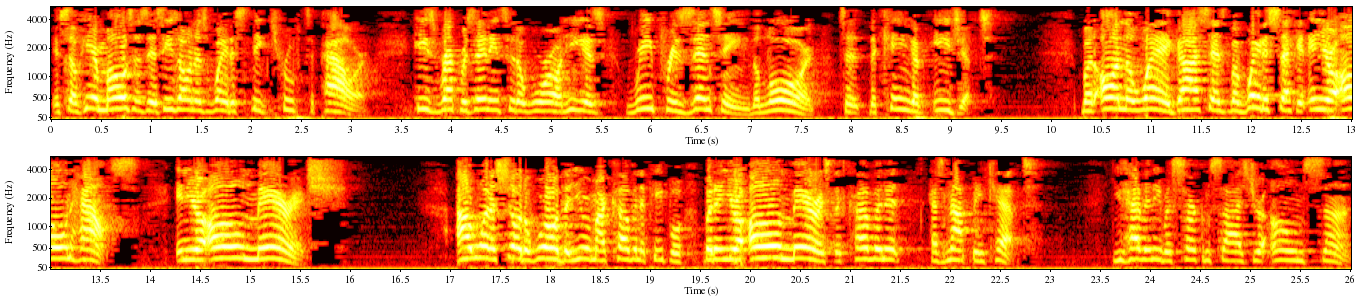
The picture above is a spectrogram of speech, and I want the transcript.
And so here Moses is, he's on his way to speak truth to power. He's representing to the world, he is representing the Lord to the king of Egypt. But on the way, God says, but wait a second, in your own house, in your own marriage, I want to show the world that you are my covenant people, but in your own marriage, the covenant has not been kept. You haven't even circumcised your own son.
